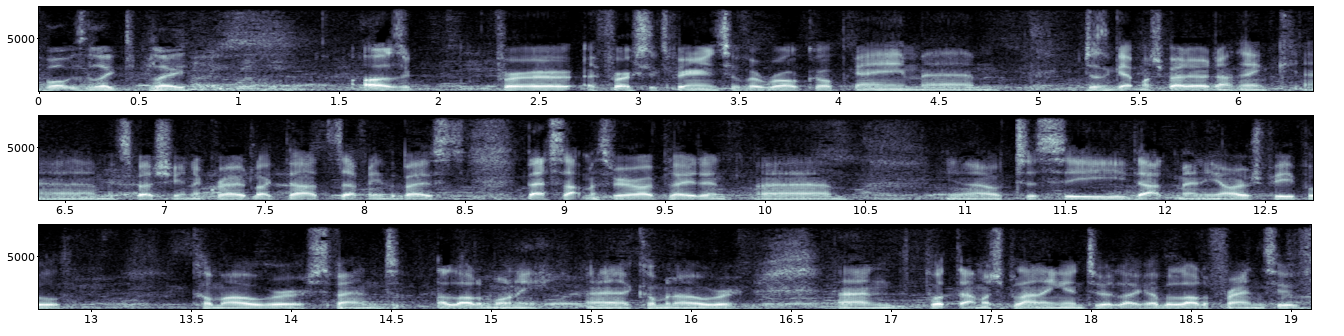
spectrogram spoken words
What was it like to play? Oh, it was a, for a first experience of a World Cup game. Um, it doesn't get much better, I don't think, um, especially in a crowd like that. It's definitely the best best atmosphere I've played in. Um, you know, to see that many Irish people come over, spend a lot of money uh, coming over, and put that much planning into it. Like I have a lot of friends who've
